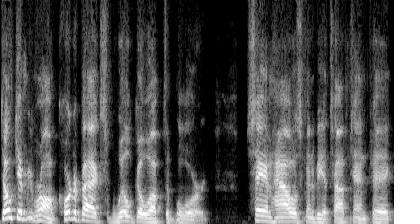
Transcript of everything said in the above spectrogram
don't get me wrong, quarterbacks will go up the board. Sam Howell is going to be a top 10 pick.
